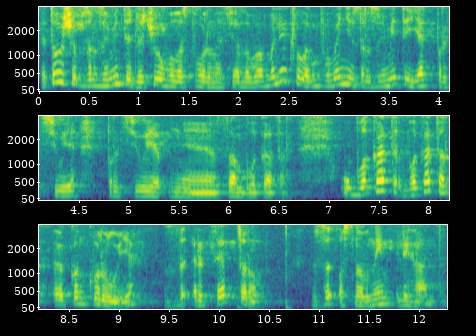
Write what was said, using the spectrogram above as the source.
Для того, щоб зрозуміти, для чого була створена ця нова молекула, ми повинні зрозуміти, як працює, працює е, сам блокатор. У блокатор, блокатор конкурує з рецептором з основним лігандом.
